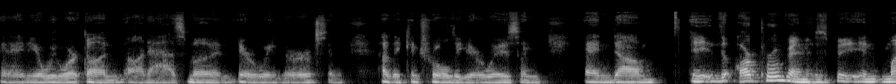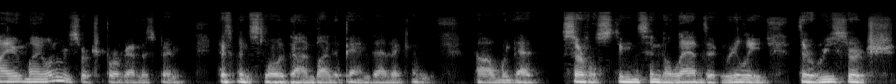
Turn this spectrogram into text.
And you know, we work on on asthma and airway nerves and how they control the airways. And and um, it, our program has been in my my own research program has been has been slowed down by the pandemic, and um, we had several students in the lab that really their research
